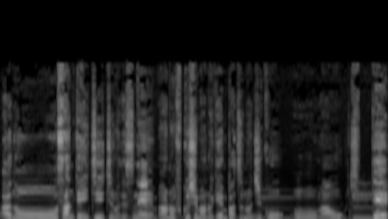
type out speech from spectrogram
あのー、3.11のですね、あの、福島の原発の事故が起きて、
